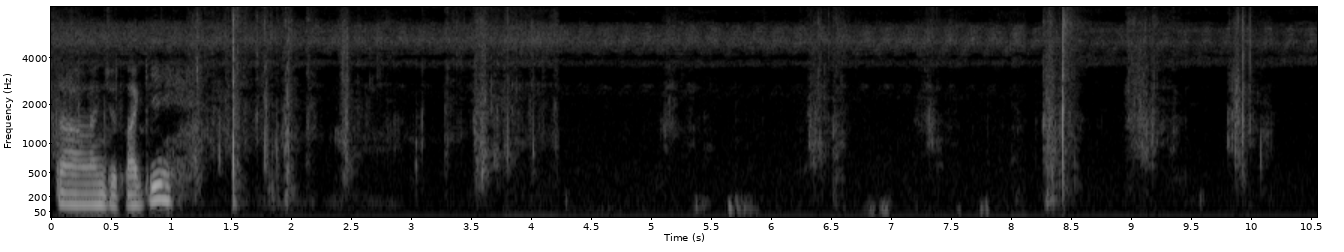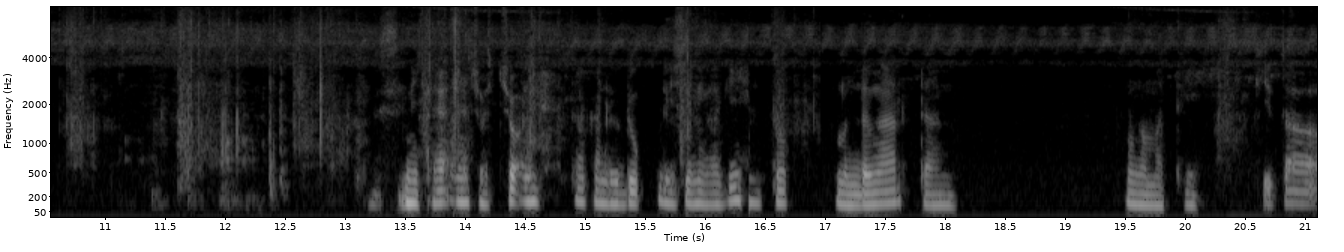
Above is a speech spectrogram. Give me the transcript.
Kita lanjut lagi di sini kayaknya cocok nih. Kita akan duduk di sini lagi untuk mendengar dan mengamati. Kita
